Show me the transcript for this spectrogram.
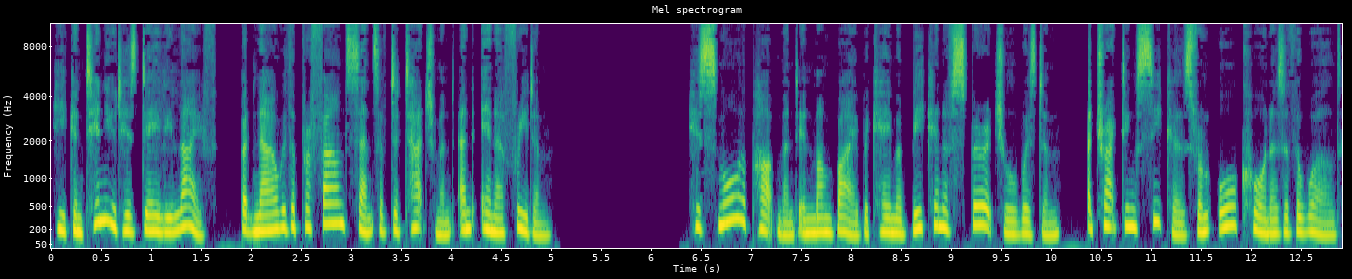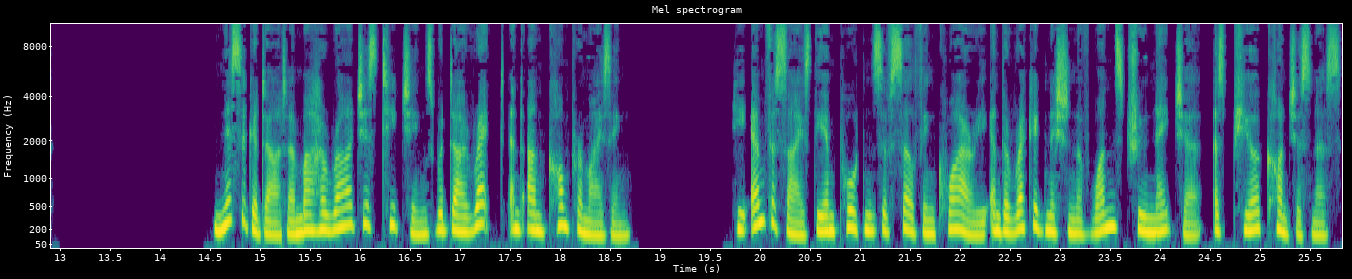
He continued his daily life, but now with a profound sense of detachment and inner freedom. His small apartment in Mumbai became a beacon of spiritual wisdom, attracting seekers from all corners of the world. Nisargadatta Maharaj's teachings were direct and uncompromising. He emphasized the importance of self inquiry and the recognition of one's true nature as pure consciousness.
